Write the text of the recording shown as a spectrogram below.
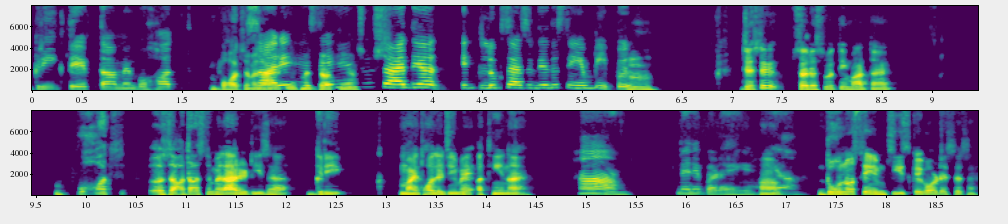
ग्रीक देवता में बहुत बहुत सारे ऐसे हैं जो शायद it looks as if they are the same people. जैसे सरस्वती माता है बहुत ज़्यादा सिमिलैरिटीज हैं ग्रीक माइथोलॉजी में अथीना है। हाँ मैंने पढ़ा है ये हाँ या। दोनों सेम चीज़ के गॉडेसेस हैं।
